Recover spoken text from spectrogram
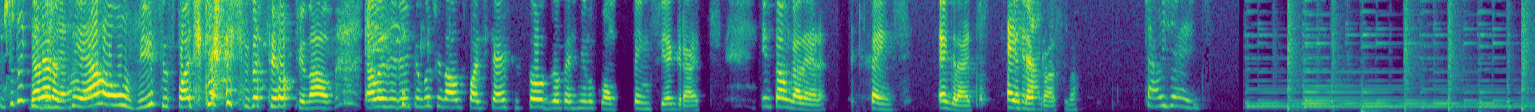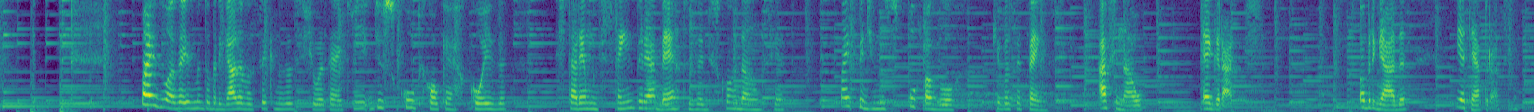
Isso daqui, Galera, se ela ouvisse os podcasts até o final, ela diria que no final dos podcasts todos eu termino com pense, é grátis. Então, galera, pense, é grátis. É e até a grátis. próxima. Tchau, gente. Mais uma vez, muito obrigada a você que nos assistiu até aqui. Desculpe qualquer coisa, estaremos sempre abertos à discordância. Mas pedimos, por favor, que você pense. Afinal, é grátis. Obrigada e até a próxima.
